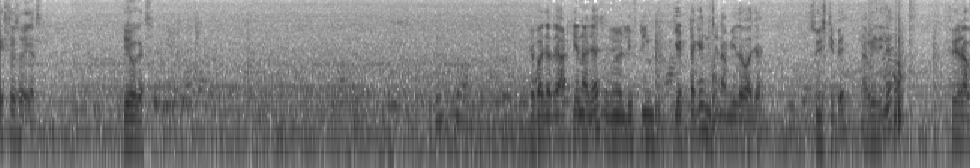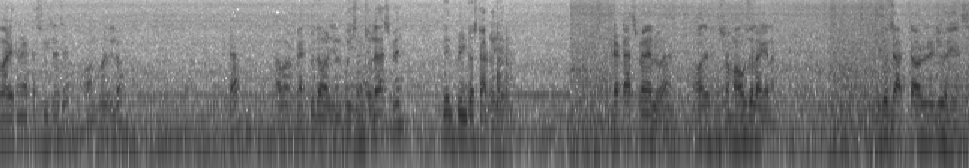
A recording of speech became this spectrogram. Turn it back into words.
এক্সপ্রেস হয়ে গেছে। পেয়েও গেছে। পেপার যাতে আটকে না যায় সেই জন্য লিফটিং গেটটাকে নিচে নামিয়ে দেওয়া যায়। সুইচ টিপে নামিয়ে দিলে ফের আবার এখানে একটা সুইচ আছে অন করে দিল। এটা আবার back to the original position চলে আসবে দেন প্রিন্টও স্টার্ট হয়ে যাবে। এটা টাচ প্যানেলও হ্যাঁ? আমাদের সবসময় মাউসও লাগে না। দুশো চারটা অলরেডি হয়ে গেছে।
